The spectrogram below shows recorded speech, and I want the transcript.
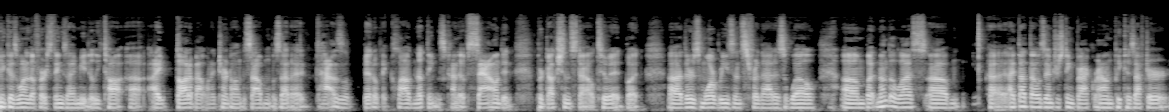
because one of the first things I immediately taught, uh, I thought about when I turned on this album was that it has a bit of a Cloud Nothings kind of sound and production style to it, but uh, there's more reasons for that as well. Um, but nonetheless, um, uh, I thought that was interesting background because after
